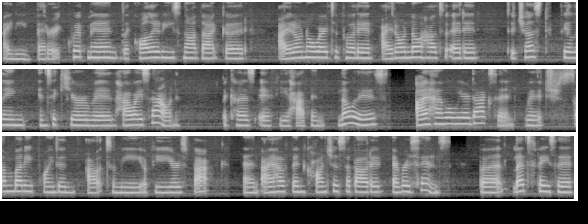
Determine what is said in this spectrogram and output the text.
I need better equipment, the quality is not that good, I don't know where to put it, I don't know how to edit, to just feeling insecure with how I sound. Because if you haven't noticed, I have a weird accent, which somebody pointed out to me a few years back, and I have been conscious about it ever since. But let's face it,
